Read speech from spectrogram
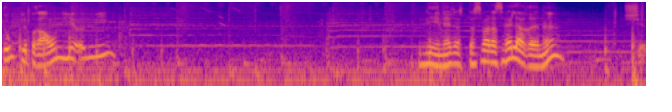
dunkle Braun hier irgendwie? Nee, ne, das, das war das hellere, ne? Shit.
